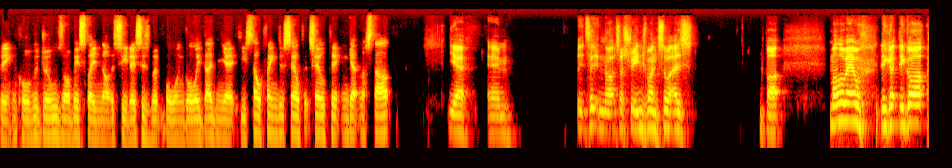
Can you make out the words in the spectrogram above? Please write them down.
breaking COVID rules. Obviously, not as serious as what Bolingoli did, and yet he still finds himself at Celtic and getting a start. Yeah, um, it's no, it's a strange one. So it is, but Motherwell, they got they got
